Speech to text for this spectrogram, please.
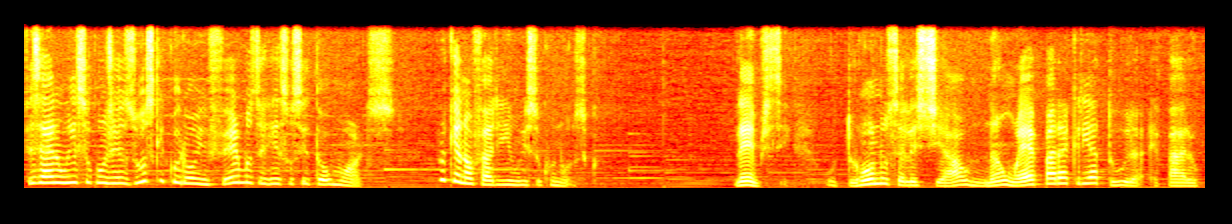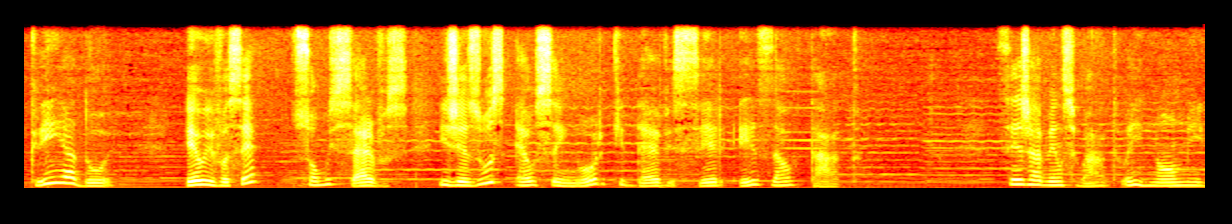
Fizeram isso com Jesus que curou enfermos e ressuscitou mortos. Que não fariam isso conosco? Lembre-se, o trono celestial não é para a criatura, é para o Criador. Eu e você somos servos e Jesus é o Senhor que deve ser exaltado. Seja abençoado em nome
